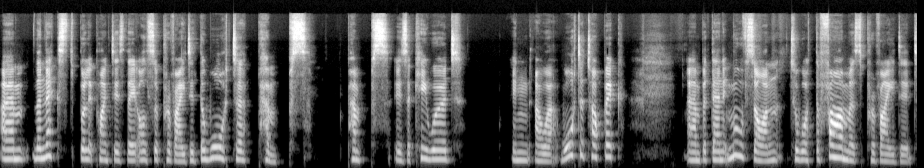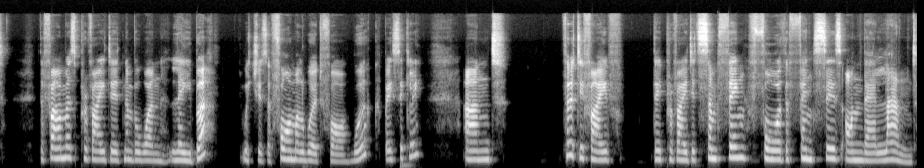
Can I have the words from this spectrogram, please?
Um, the next bullet point is they also provided the water pumps. Pumps is a keyword in our water topic, um, but then it moves on to what the farmers provided. The farmers provided number one, labour, which is a formal word for work, basically, and 35 they provided something for the fences on their land.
